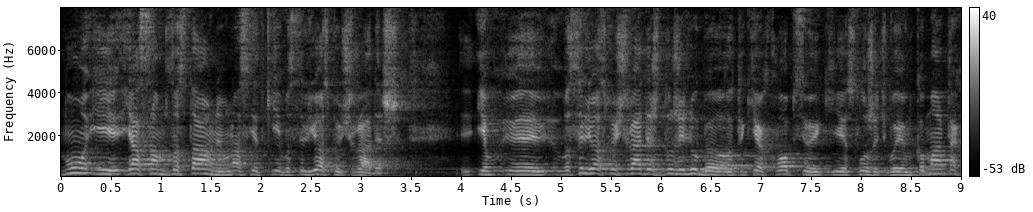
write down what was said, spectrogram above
Ну і я сам заставний, у нас є такий Василь Йосипович Радиш. І е, Василь Йосипович Радиш дуже любить таких хлопців, які служать в воєнкоматах,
